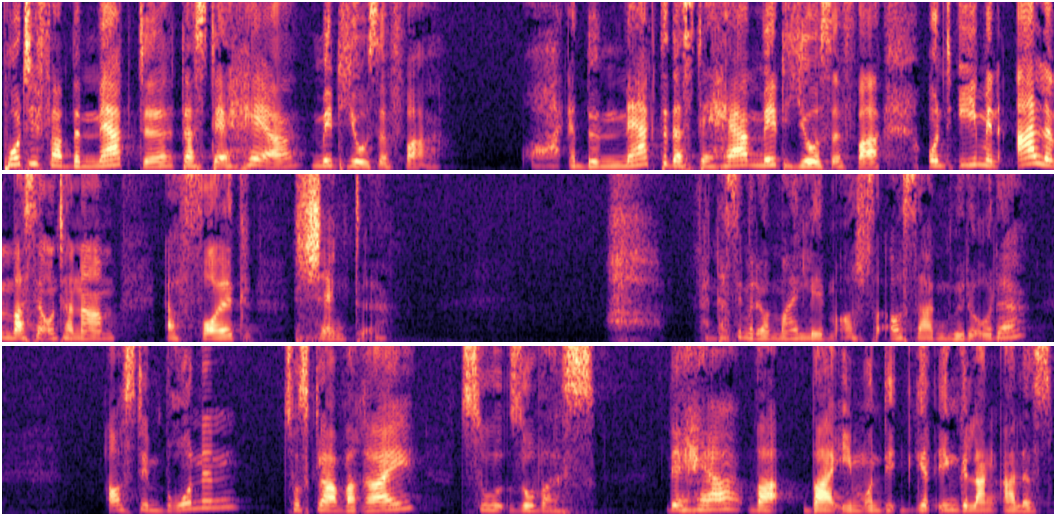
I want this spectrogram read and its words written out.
Potiphar bemerkte, dass der Herr mit Josef war. Oh, er bemerkte, dass der Herr mit Josef war und ihm in allem, was er unternahm, Erfolg schenkte. Wenn das jemand über mein Leben aussagen würde, oder? Aus dem Brunnen zur Sklaverei zu sowas. Der Herr war bei ihm und ihm gelang alles.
